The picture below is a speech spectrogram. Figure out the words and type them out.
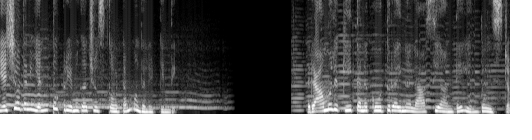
యశోదని ఎంతో ప్రేమగా చూసుకోవటం మొదలెట్టింది. రాములకి తన కూతురైన లాస్య అంటే ఎంతో ఇష్టం.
